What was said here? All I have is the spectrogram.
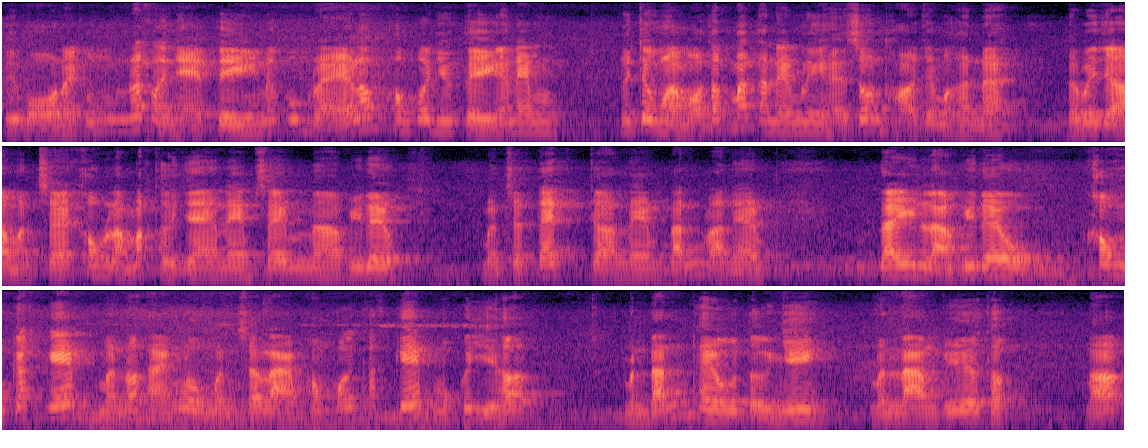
thì bộ này cũng rất là nhẹ tiền, nó cũng rẻ lắm, không có nhiêu tiền anh em. Nói chung là mọi thắc mắc anh em liên hệ số điện thoại trên màn hình nè. Thì bây giờ mình sẽ không làm mất thời gian anh em xem à, video. Mình sẽ test cho anh em, đánh và anh em. Đây là video không cắt ghép mình nói thẳng luôn, mình sẽ làm không có cắt ghép một cái gì hết mình đánh theo tự nhiên mình làm video thực. Đó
